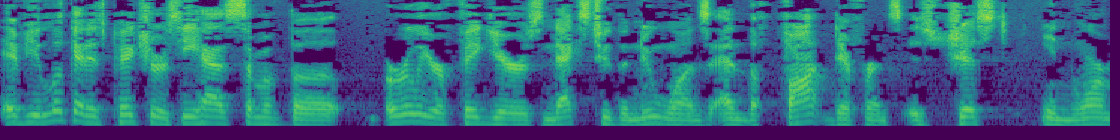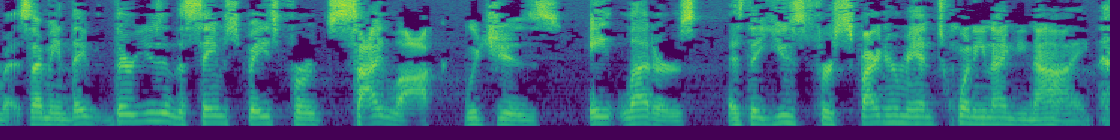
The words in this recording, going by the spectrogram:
if you look at his pictures, he has some of the earlier figures next to the new ones, and the font difference is just enormous. I mean, they they're using the same space for Psylocke, which is eight letters, as they used for Spider-Man 2099.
